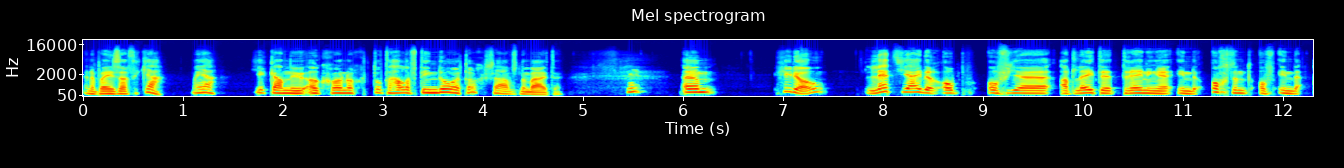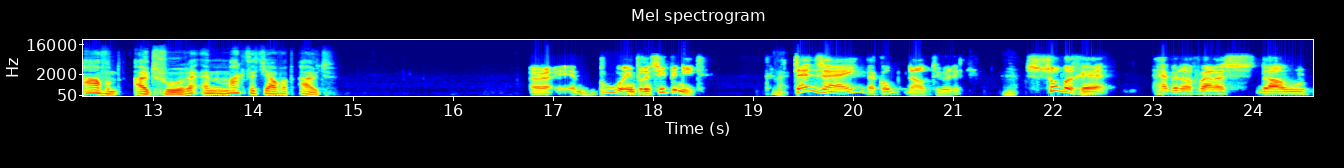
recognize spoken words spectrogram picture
En opeens dacht ik, ja, maar ja, je kan nu ook gewoon nog tot half tien door, toch? S'avonds naar buiten. Ja. Ehm, Guido, let jij erop of je atleten trainingen in de ochtend of in de avond uitvoeren? En maakt het jou wat uit? Eh, boe, in principe niet. Nee. Tenzij, daar komt het nou natuurlijk. Ja. Sommigen hebben nog wel eens dan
